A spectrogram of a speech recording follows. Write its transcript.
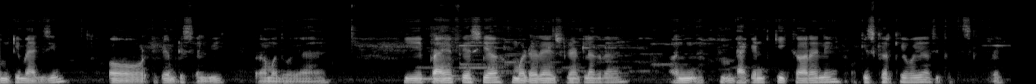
एम्प्टी मैगजीन और एक एम्प्टी सेल भी बरामद होया है ये प्राइम फेस या मर्डर का इंसिडेंट लग रहा है बैक एंड की कारण है किस करके होया ਅਸੀਂ ਤਫਤੀਸ਼ ਕਰ ਰਹੇ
